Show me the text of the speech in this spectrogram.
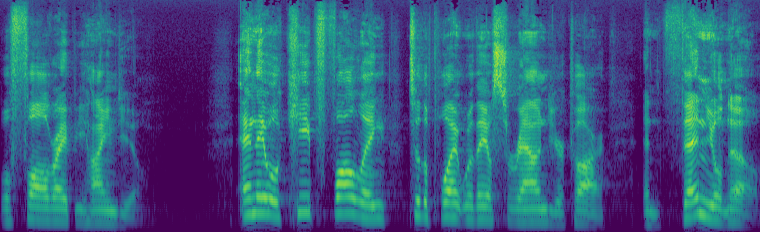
will fall right behind you. And they will keep falling to the point where they'll surround your car. And then you'll know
